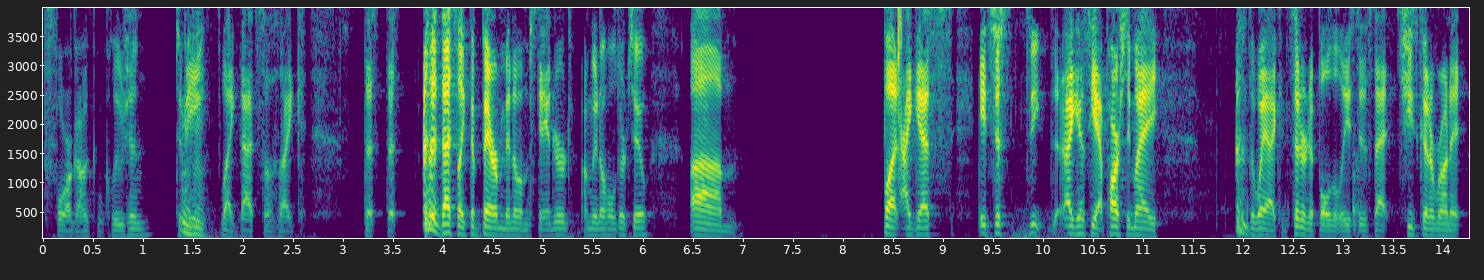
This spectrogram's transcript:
foregone conclusion to me. Mm-hmm. Like that's just like the the that's like the bare minimum standard I'm going to hold her to. Um, but I guess it's just the, I guess yeah, partially my the way I considered it bold at least is that she's going to run it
